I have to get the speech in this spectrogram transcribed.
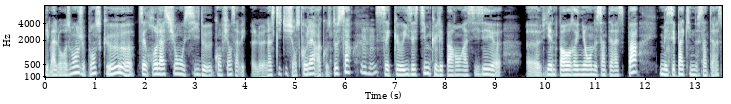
et malheureusement je pense que euh, cette relation aussi de confiance avec l'institution scolaire à cause de ça, Mhm. c'est qu'ils estiment que les parents racisés euh, euh, viennent pas aux réunions, ne s'intéressent pas, mais c'est pas qu'ils ne s'intéressent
